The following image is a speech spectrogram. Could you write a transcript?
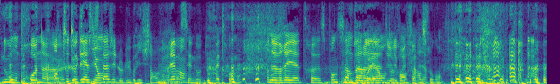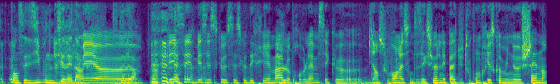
nous on prône euh, En toute le occasion. dépistage et le lubrifiant. Vraiment, Vraiment. c'est nos deux maîtres mots. On devrait être sponsor On par devrait, on du devrait en faire un slogan. Pensez-y, vous nous direz tout à l'heure, hein. mais c'est mais c'est ce que c'est ce que décrit Emma. Le problème, c'est que bien souvent la santé sexuelle n'est pas du tout comprise comme une chaîne.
